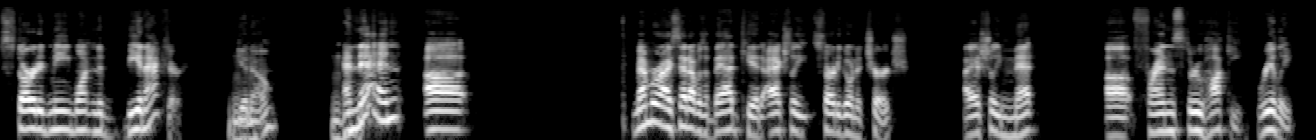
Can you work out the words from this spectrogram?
started me wanting to be an actor you Mhm. know Mhm. and then uh remember i said i was a bad kid i actually started going to church i actually met uh friends through hockey really.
